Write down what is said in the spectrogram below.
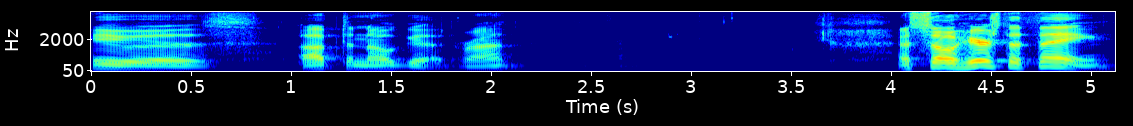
He was up to no good, right? And so here's the thing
